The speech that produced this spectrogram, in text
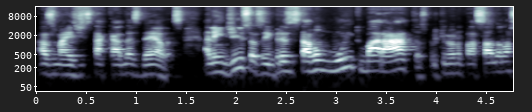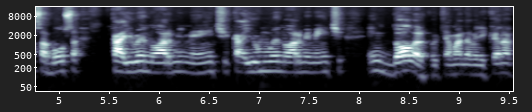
as mais destacadas delas. Além disso, as empresas estavam muito baratas, porque no ano passado a nossa bolsa caiu enormemente, caiu enormemente em dólar, porque a moeda americana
